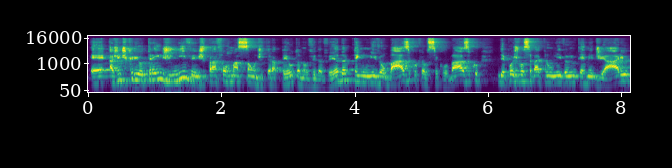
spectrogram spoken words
É, a gente criou três níveis para a formação de terapeuta no Vida Veda. Tem um nível básico, que é o ciclo básico, depois você vai para um nível intermediário,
